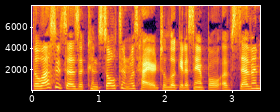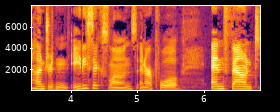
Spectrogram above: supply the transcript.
The lawsuit says a consultant was hired to look at a sample of 786 loans in our pool and found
